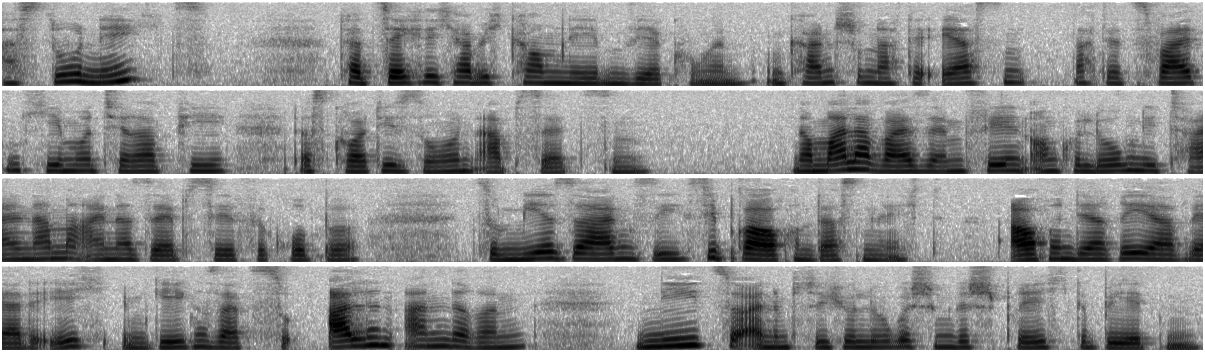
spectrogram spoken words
hast du nichts? Tatsächlich habe ich kaum Nebenwirkungen und kann schon nach der ersten, nach der zweiten Chemotherapie das Cortison absetzen. Normalerweise empfehlen Onkologen die Teilnahme einer Selbsthilfegruppe. Zu mir sagen sie, sie brauchen das nicht. Auch in der Reha werde ich, im Gegensatz zu allen anderen, nie zu einem psychologischen Gespräch gebeten.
